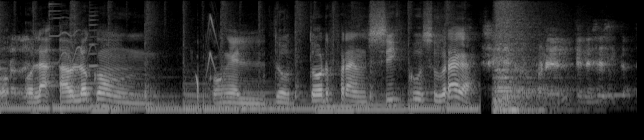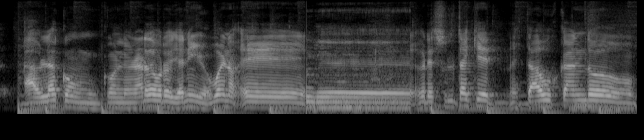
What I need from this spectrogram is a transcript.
O- hola, hablo con, con el doctor Francisco Subraga. Sí, con él, ¿qué necesitas? Habla con, con Leonardo Broyanillo. Bueno, eh, resulta que estaba buscando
